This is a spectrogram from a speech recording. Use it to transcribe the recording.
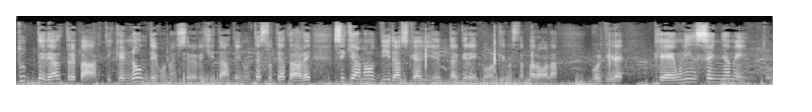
tutte le altre parti che non devono essere recitate in un testo teatrale si chiamano didascalie, dal greco anche questa parola vuol dire che è un insegnamento,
